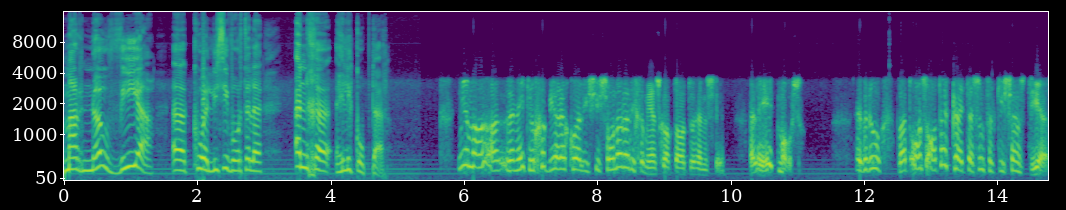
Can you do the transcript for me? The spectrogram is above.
maar nou via 'n koalisie word hulle ingehelikopter. Nee, maar hulle net hoe gebeur 'n koalisie sonder dat die gemeenskap daartoe instem? Hulle het mos. Ek bedoel, wat ons altyd kry tussen verkiesings deur,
